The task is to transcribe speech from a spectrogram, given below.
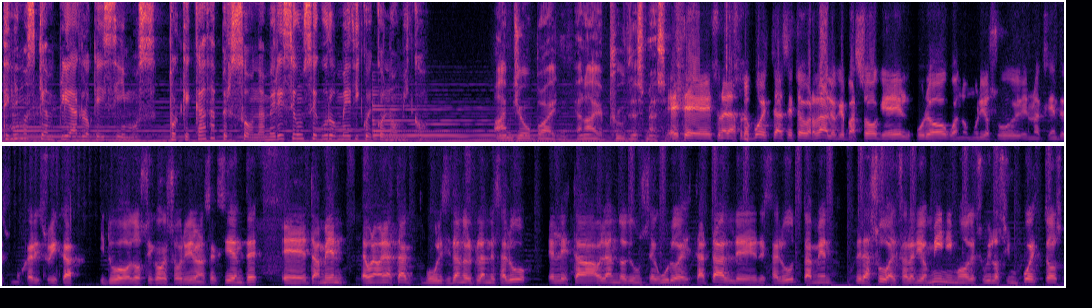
Tenemos que ampliar lo que hicimos, porque cada persona merece un seguro médico económico. I'm Joe Biden and I approve this message. Este es una de las propuestas, esto es verdad lo que pasó, que él juró cuando murió su, en un accidente su mujer y su hija y tuvo dos hijos que sobrevivieron a ese accidente. Eh, también de alguna manera está publicitando el plan de salud él está hablando de un seguro estatal de, salud, también de la suba del salario mínimo, de subir los impuestos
